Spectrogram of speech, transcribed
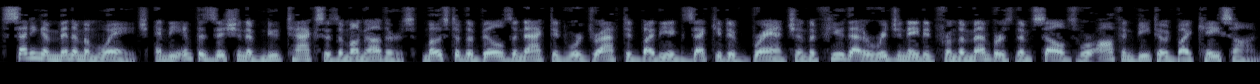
setting a minimum wage, and the imposition of new taxes among others. Most of the bills enacted were drafted by the executive branch and the few that originated from the members themselves were often vetoed by Quezon.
